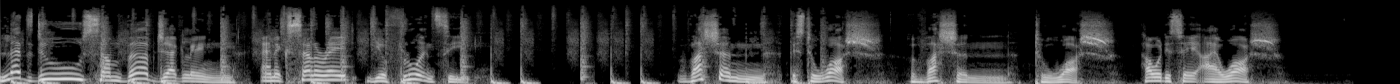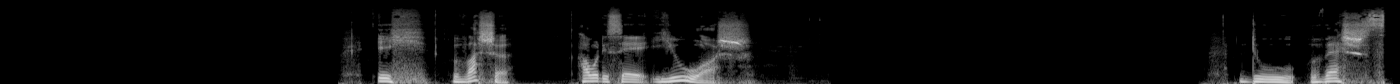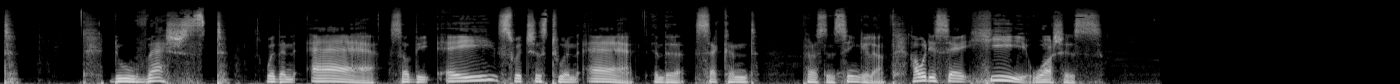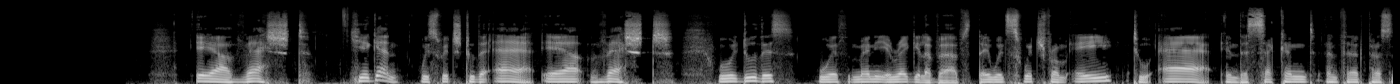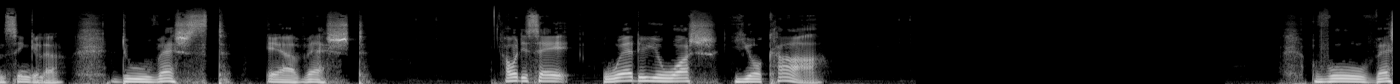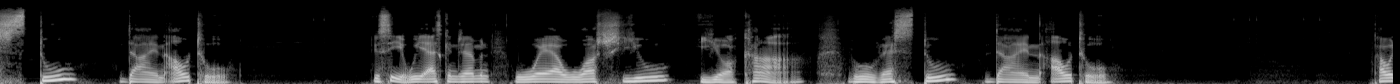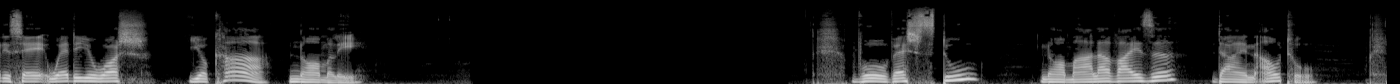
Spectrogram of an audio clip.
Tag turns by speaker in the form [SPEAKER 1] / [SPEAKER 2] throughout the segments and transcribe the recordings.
[SPEAKER 1] Let's do some verb juggling and accelerate your fluency. Waschen is to wash. Waschen, to wash. How would you say I wash? Ich wasche. How would you say you wash? Du wäschst. Du wäschst with an ä. So the a switches to an ä in the second person singular. How would you say he washes? Er wäscht. Here again, we switch to the ä. Er wäscht. We will do this with many irregular verbs. They will switch from a to ä in the second and third person singular. Du wäschst. Er wäscht. How would you say, where do you wash your car? Wo wäschst du dein Auto? You see, we ask in German, where wash you your car? Wo wäschst du dein Auto? How would you say, where do you wash your car normally? Wo wäschst du normalerweise dein Auto?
